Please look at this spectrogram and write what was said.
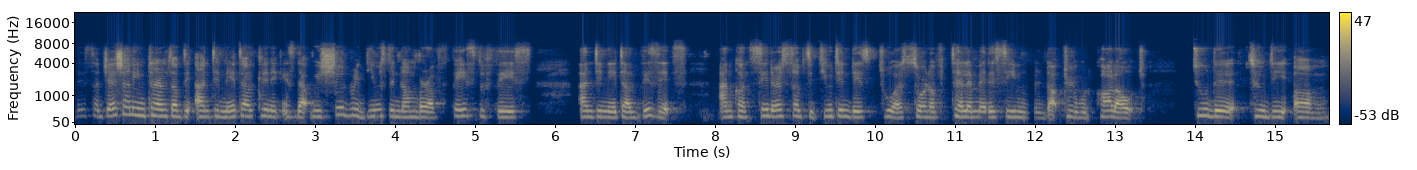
The suggestion in terms of the antenatal clinic is that we should reduce the number of face-to-face -face antenatal visits and consider substituting this to a sort of telemedicine where the doctor would call out to the to the um,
